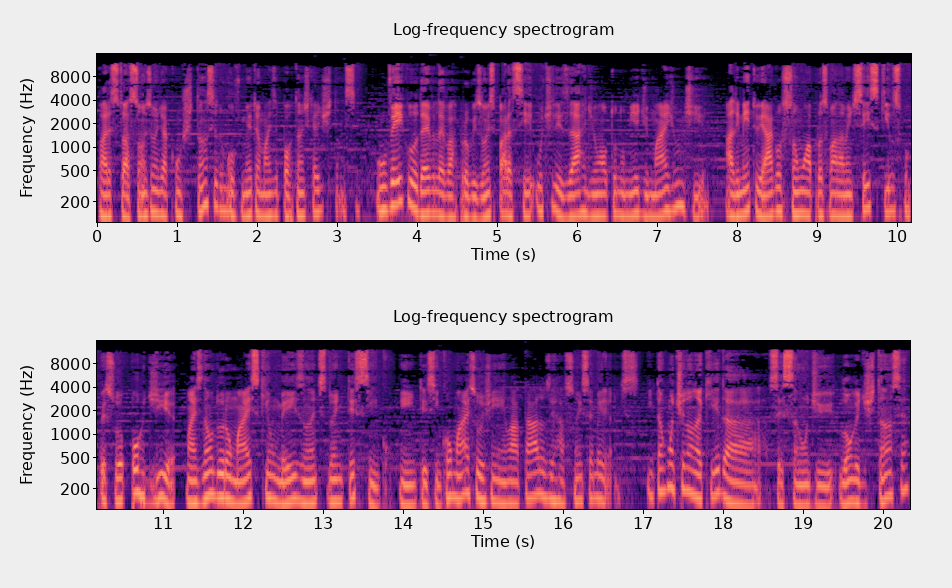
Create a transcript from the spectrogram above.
para situações onde a constância do movimento é mais importante que a distância. Um veículo deve levar provisões para se utilizar de uma autonomia de mais de um dia. Alimento e água somam aproximadamente 6 kg por pessoa por dia, mas não duram mais que um mês antes do NT5. Em NT5 ou mais surgem enlatados e rações semelhantes. Então, continuando aqui da seção de longa distância,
